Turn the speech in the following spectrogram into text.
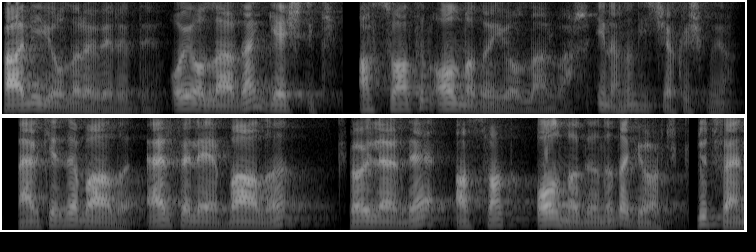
tali yollara verildi. O yollardan geçtik. Asfaltın olmadığı yollar var. İnanın hiç yakışmıyor. Merkeze bağlı, Erfele'ye bağlı köylerde asfalt olmadığını da gördük. Lütfen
